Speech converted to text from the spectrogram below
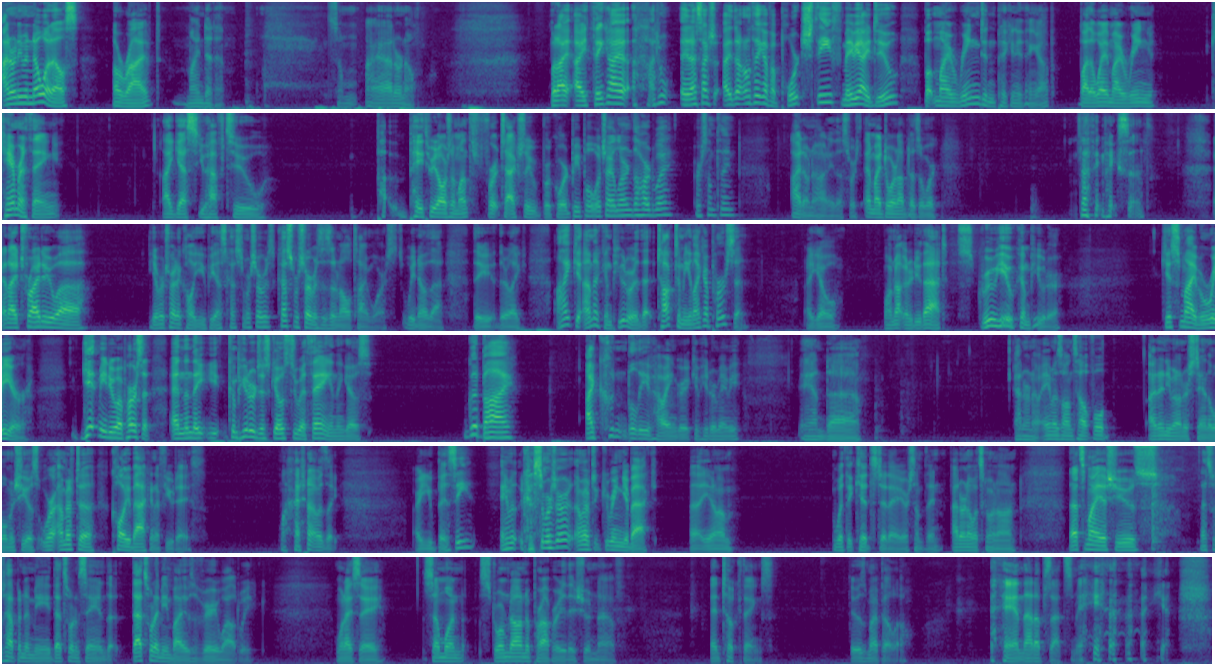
I don't even know what else arrived. Mine didn't. So I, I don't know. But I, I think I I don't that's actually I don't think I have a porch thief. Maybe I do, but my ring didn't pick anything up. By the way, my ring camera thing, I guess you have to pay three dollars a month for it to actually record people, which I learned the hard way or something. I don't know how any of this works, and my doorknob doesn't work. Nothing makes sense. And I try to. uh you ever try to call UPS customer service? Customer service is an all-time worst. We know that. They they're like, I I'm a computer that talk to me like a person. I go, well, I'm not going to do that. Screw you, computer. Kiss my rear. Get me to a person. And then the computer just goes through a thing and then goes, goodbye. I couldn't believe how angry a computer made me. And uh, I don't know. Amazon's helpful. I didn't even understand the woman. She goes, "We're, I'm gonna have to call you back in a few days." I was like, "Are you busy, Customers are. I'm gonna have to ring you back." Uh, you know, I'm with the kids today or something. I don't know what's going on. That's my issues. That's what happened to me. That's what I'm saying. That's what I mean by it was a very wild week. When I say someone stormed onto property they shouldn't have and took things, it was my pillow and that upsets me. yeah.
